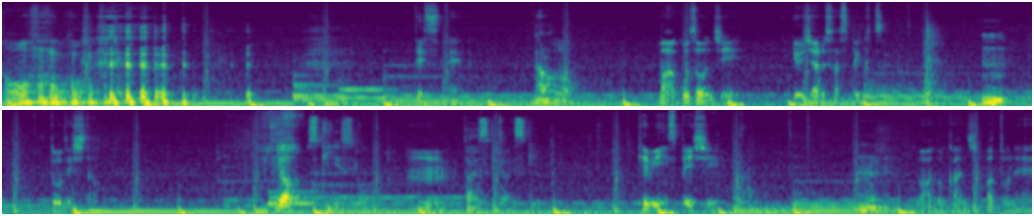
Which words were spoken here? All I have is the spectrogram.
おお ですね。なるほど。まあご存知ユージュアル・サスペクツうん。どうでした？いや好きですよ。うん。大好き大好きケビン・スペイシーうん。のあの感じ。あとね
